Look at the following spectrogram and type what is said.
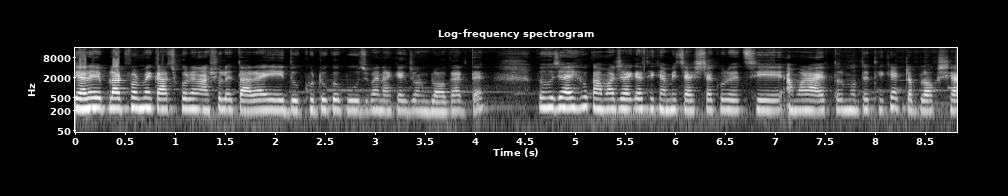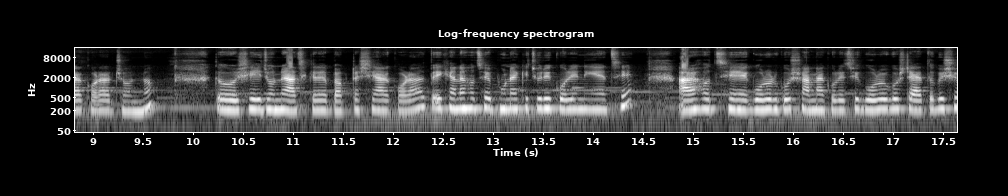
যারা এই প্ল্যাটফর্মে কাজ করেন, আসলে তারাই এই দুঃখটুকু বুঝবেন এক একজন ব্লগারদের। তো যাই হোক, আমার জায়গা থেকে আমি চেষ্টা করেছি আমার আয়ত্তর মধ্যে থেকে একটা ব্লগ শেয়ার করার জন্য। তো সেই জন্য আজকের ব্লগটা শেয়ার করা। তো এখানে হচ্ছে ভুনা খিচুড়ি করে নিয়েছি, আর হচ্ছে গরুর গোশ রান্না করেছি। গরুর গোশটা এত বেশি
